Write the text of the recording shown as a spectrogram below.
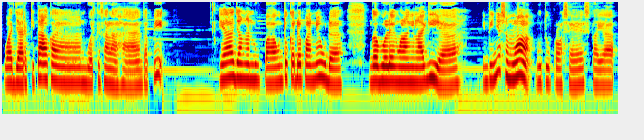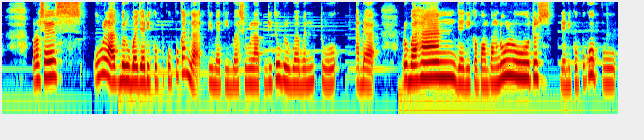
Wajar kita akan buat kesalahan tapi ya jangan lupa untuk ke depannya udah nggak boleh ngulangin lagi ya. Intinya semua butuh proses kayak proses ulat berubah jadi kupu-kupu kan nggak tiba-tiba sulap gitu berubah bentuk. Ada perubahan jadi kepompong dulu terus jadi kupu-kupu.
